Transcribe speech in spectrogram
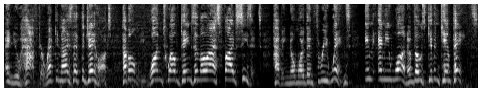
and you have to recognize that the Jayhawks have only won 12 games in the last five seasons, having no more than three wins in any one of those given campaigns.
